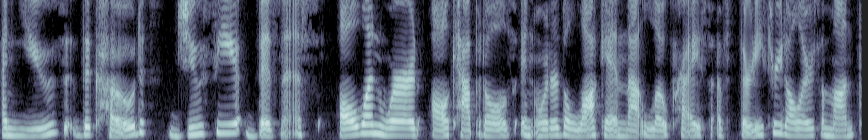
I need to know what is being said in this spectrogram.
and use the code Juicy Business, all one word, all capitals, in order to lock in that low price of $33 a month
